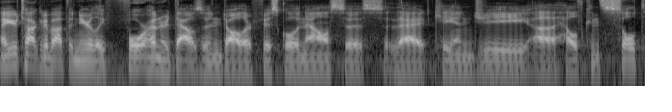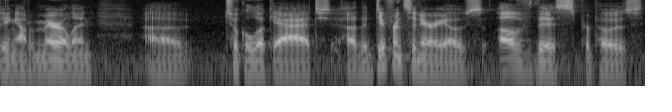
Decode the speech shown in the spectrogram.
Now you're talking about the nearly $400,000 fiscal analysis that KNG uh, Health Consulting out of Maryland uh, took a look at uh, the different scenarios of this proposed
